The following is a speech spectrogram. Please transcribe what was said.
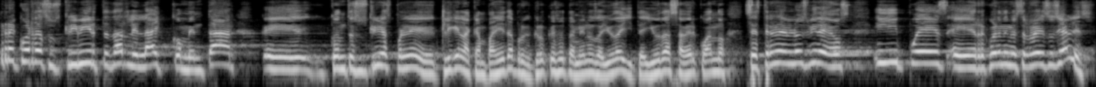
Recuerda suscribirte, darle like, comentar. Eh, cuando te suscribas, ponle clic en la campanita porque creo que eso también nos ayuda y te ayuda a saber cuándo se estrenan los videos. Y pues eh, recuerden nuestras redes sociales.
